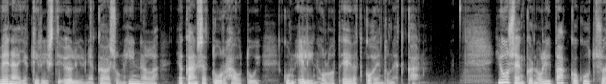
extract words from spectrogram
Venäjä kiristi öljyn ja kaasun hinnalla ja kansa turhautui, kun elinolot eivät kohentuneetkaan. Juusenkon oli pakko kutsua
